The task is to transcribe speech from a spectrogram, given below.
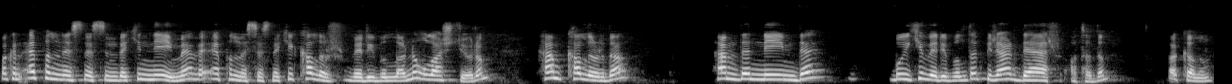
Bakın Apple nesnesindeki name'e ve Apple nesnesindeki color variable'larına ulaş diyorum. Hem color'da hem de name'de bu iki variable'da birer değer atadım. Bakalım.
